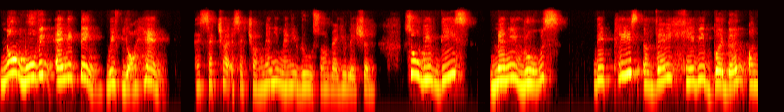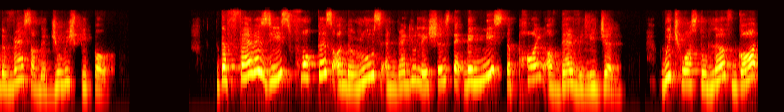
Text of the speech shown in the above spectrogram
no moving anything with your hand, etc., etc. Many many rules, no regulation. So with these many rules they place a very heavy burden on the rest of the Jewish people. The Pharisees focus on the rules and regulations that they miss the point of their religion, which was to love God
